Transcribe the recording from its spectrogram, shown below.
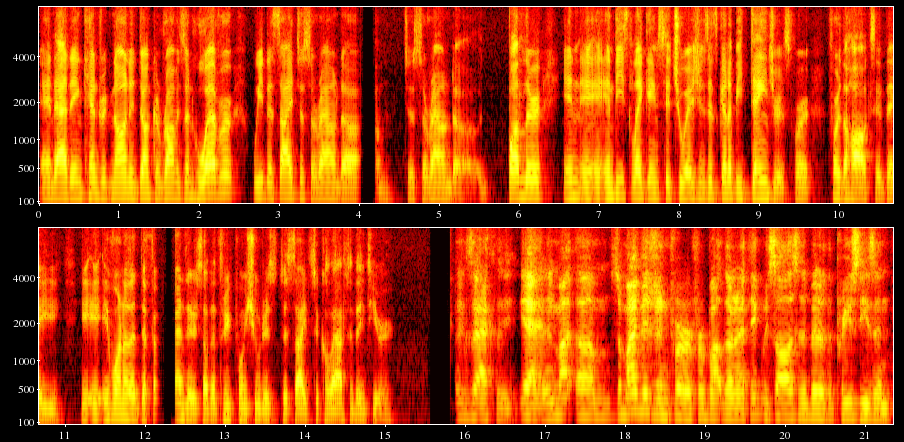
and add in Kendrick Nunn and Duncan Robinson, whoever we decide to surround um, to surround uh, Butler in, in, in these late game situations, it's going to be dangerous for for the Hawks if they if one of the defenders of the three point shooters decides to collapse in the interior. Exactly. Yeah, and my um so my vision for for Butler, and I think we saw this in a bit of the preseason,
